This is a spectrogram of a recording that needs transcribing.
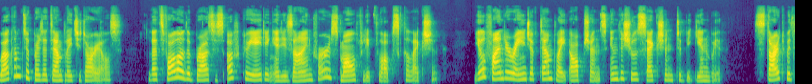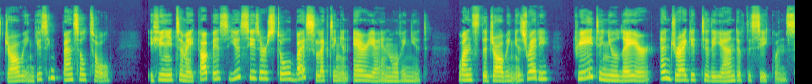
Welcome to Prêt-à-Template Tutorials. Let's follow the process of creating a design for a small flip-flops collection. You'll find a range of template options in the Shoes section to begin with. Start with drawing using Pencil tool. If you need to make copies, use Scissors tool by selecting an area and moving it. Once the drawing is ready, create a new layer and drag it to the end of the sequence.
